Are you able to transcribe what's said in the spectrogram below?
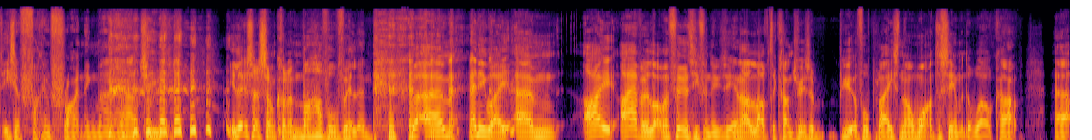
he's a fucking frightening man now. Jesus, he looks like some kind of Marvel villain. But um, anyway, um, I, I have a lot of affinity for New Zealand. I love the country. It's a beautiful place, and I wanted to see them at the World Cup. Uh,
